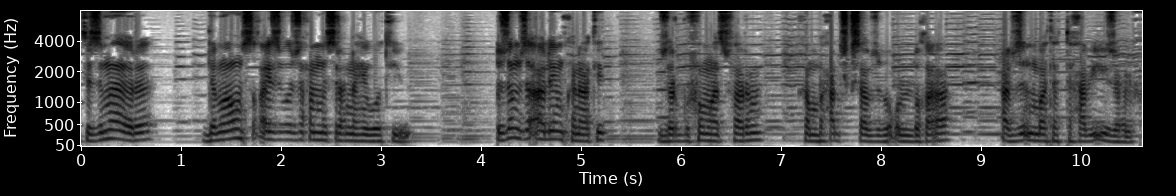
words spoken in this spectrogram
እቲ ዝነበረ ደማውን ስቃይ ዝበዝሖም መስርሕ ናይ ህይወት እዩ። እዞም ዝኣልዮም ከናቲት ዘርግፎም ኣፅፋርን ከም ብሓድሽ ክሳብ ዝበቕልሉ ከዓ ኣብዚ እምባታት ተሓቢኡ እዩ ዘሕልፎ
